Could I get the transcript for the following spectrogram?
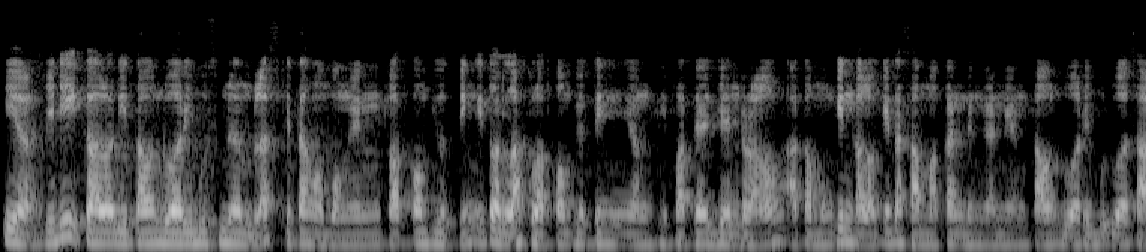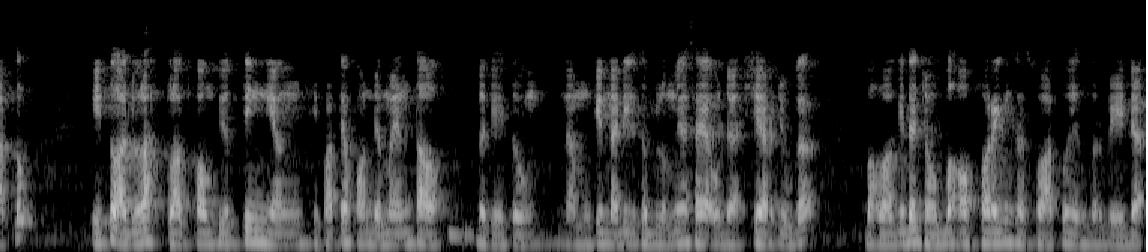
Iya, jadi kalau di tahun 2019 kita ngomongin cloud computing, itu adalah cloud computing yang sifatnya general, atau mungkin kalau kita samakan dengan yang tahun 2021, itu adalah cloud computing yang sifatnya fundamental, hmm. begitu. Nah, mungkin tadi sebelumnya saya udah share juga, bahwa kita coba offering sesuatu yang berbeda.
